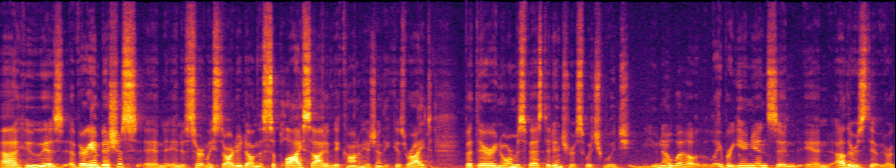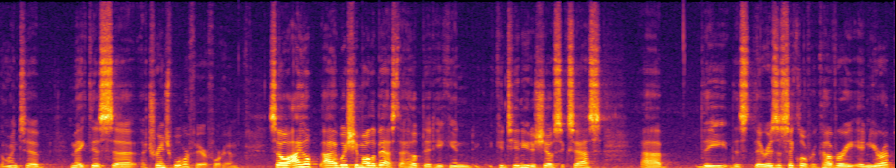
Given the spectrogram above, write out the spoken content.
Uh, who is uh, very ambitious and, and, has certainly started on the supply side of the economy, which I think is right but there are enormous vested interests, which, which you know well, the labor unions and, and others that are going to make this uh, a trench warfare for him. So I hope, I wish him all the best. I hope that he can continue to show success. The, this, there is a cyclical recovery in Europe.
